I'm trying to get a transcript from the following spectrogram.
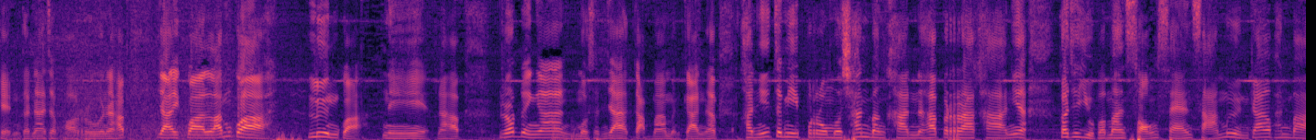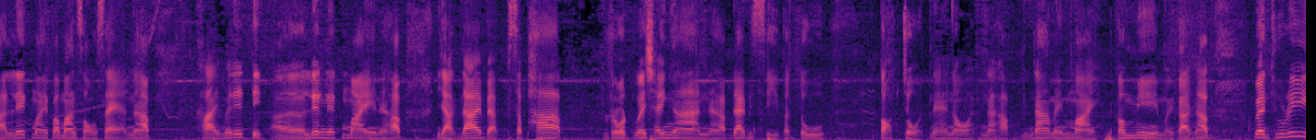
เห็นก็น่าจะพอรู้นะครับ ใหญ่กว่าล้ำกว่าลื่นกว่านี่นะครับรถหน่วยงานหมดสัญญากลับมาเหมือนกันนะครับคันนี้จะมีโปรโมชั่นบางคันนะครับ ราคาเนี่ยก็จะอยู่ประมาณ 239,000 บาท เลขไม้ประมาณ 200,000นะครับใครไม่ได้ติดเเรื่องเล็กไม่นะครับ อยากได้แบบสภาพรถไว้ใช้งานนะครับ ได้เป็น 4 ประตูตอบโจทย์แน่นอนนะครับ หน้าใหม่ ๆ ก็มีเหมือนกันครับ เวนทูรี่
